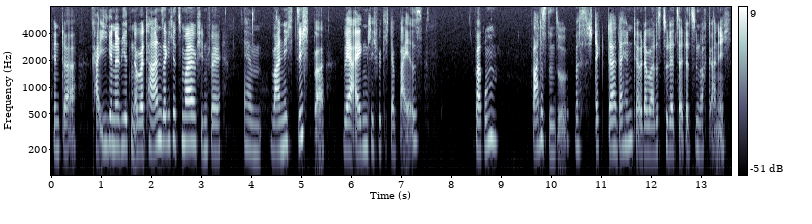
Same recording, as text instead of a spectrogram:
hinter KI-generierten Avataren, sage ich jetzt mal. Auf jeden Fall ähm, war nicht sichtbar, wer eigentlich wirklich dabei ist. Warum war das denn so? Was steckt da dahinter? Oder war das zu der Zeit, du noch gar nicht?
